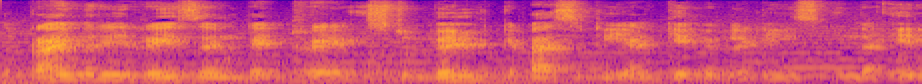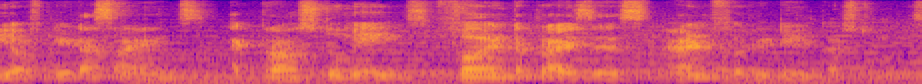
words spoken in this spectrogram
The primary reason DETRE is to build capacity and capabilities in the area of data science across domains for enterprises and for retail customers.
